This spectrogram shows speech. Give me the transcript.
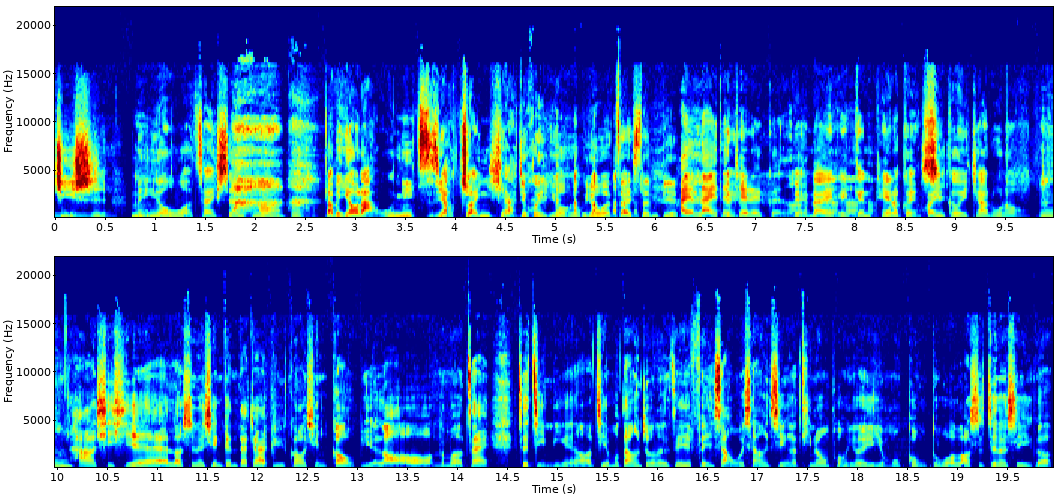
即使没有我在身边，要不有啦，你只要转一下就会。有 有我在身边，还有 Light Telegram 对，Light 跟 Telegram 欢迎各位加入喽。嗯，好，谢谢老师呢，先跟大家预告，先告别了哦。那么在这几年啊，节目当中的这些分享，我相信啊，听众朋友也有目共睹哦。老师真的是一个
